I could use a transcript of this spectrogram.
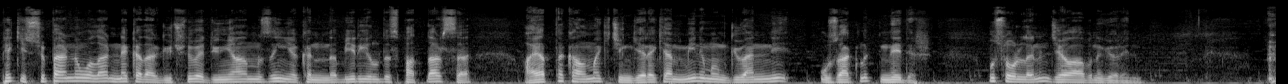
Peki süpernovalar ne kadar güçlü ve dünyamızın yakınında bir yıldız patlarsa hayatta kalmak için gereken minimum güvenli uzaklık nedir? Bu soruların cevabını görelim.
